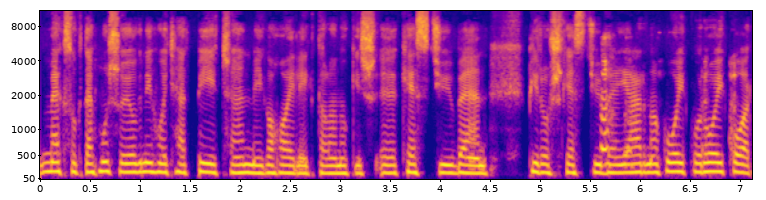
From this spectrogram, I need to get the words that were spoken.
meg szokták mosolyogni, hogy hát Pécsen még a hajléktalanok is kesztyűben, piros kesztyűben járnak olykor-olykor.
